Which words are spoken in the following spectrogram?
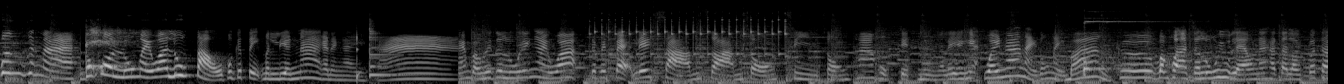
ปึ้งขึ้นมา ทุกคนรู้ไหมว่าลูกเต่าปกติมันเลี้ยงหน้ากันยังไงอ่า แบบเฮ้ยจะรู้ได้ไงว่าจะไปแปะเลข 3 3 2 4 2 5 6 7 1 อะไรอย่างเงี้ยไว้หน้าไหนตรงไหนบ้าง คือบางคนอาจจะรู้อยู่แล้วนะคะ แต่เราก็จะ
